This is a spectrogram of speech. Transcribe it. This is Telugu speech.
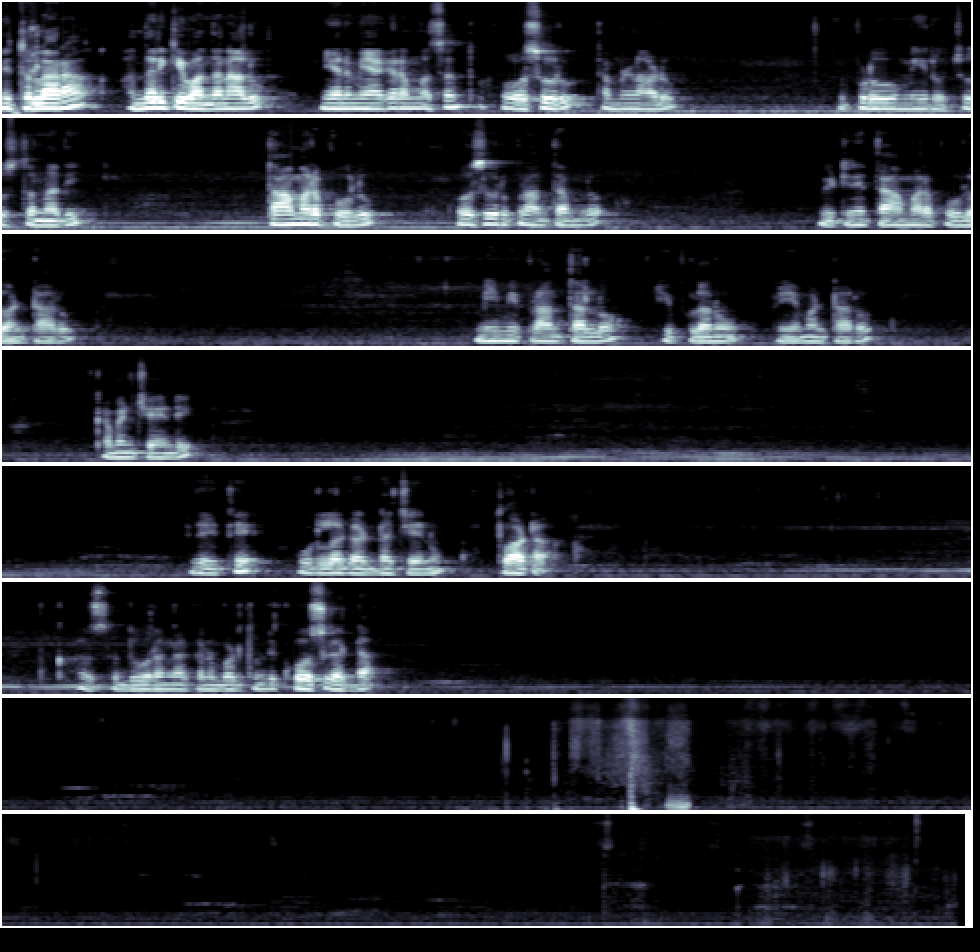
మిత్రులారా అందరికీ వందనాలు. నేను మీ అగరం వసంత్ ఓసూరు తమిళనాడు. ఇప్పుడు మీరు చూస్తున్నది తామర పూలు ఓసూరు ప్రాంతంలో వీటిని తామర పూలు అంటారు. మీ మీ ప్రాంతాల్లో ఈ పూలను ఏమంటారో కమెంట్ చేయండి. ఇదైతే ఉర్లగడ్డ చేను తోట. కాస్త దూరంగా కనబడుతుంది కోసుగడ్డ.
